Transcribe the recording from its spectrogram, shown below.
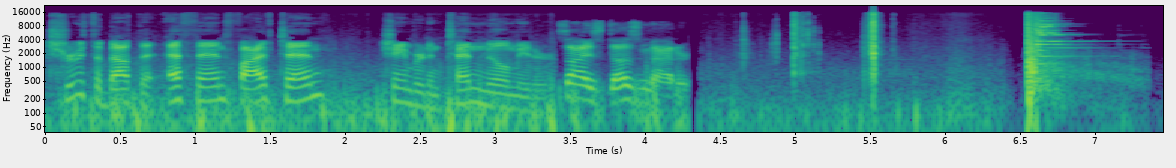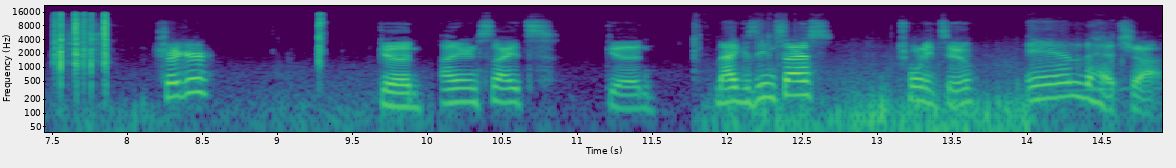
Truth about the FN 510 chambered in 10 millimeter. Size does matter. Trigger, good. Iron sights, good. Magazine size, 22. And the headshot.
